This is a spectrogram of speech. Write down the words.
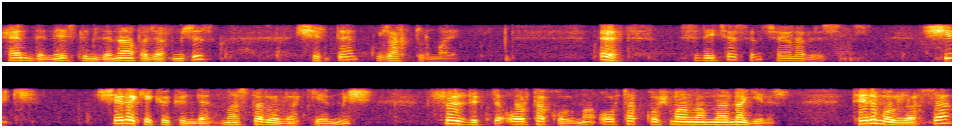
hem de neslimize ne yapacakmışız? Şirkten uzak durmayı. Evet, siz de içerseniz çay alabilirsiniz. Şirk, şereke kökünden mastar olarak gelmiş, sözlükte ortak olma, ortak koşma anlamlarına gelir. Terim olaraksa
